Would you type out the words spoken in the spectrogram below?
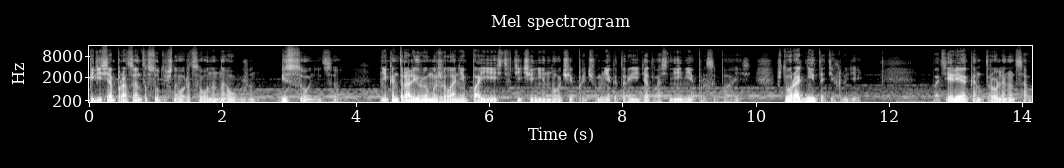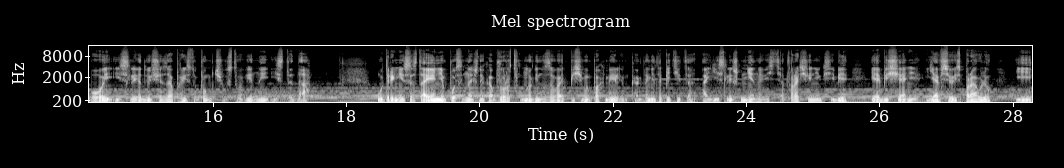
50% суточного рациона на ужин. Бессонница – Неконтролируемое желание поесть в течение ночи, причем некоторые едят во сне, не просыпаясь. Что роднит этих людей? Потеря контроля над собой и следующее за приступом чувство вины и стыда. Утреннее состояние после ночных обжорств многие называют пищевым похмельем, когда нет аппетита, а есть лишь ненависть, отвращение к себе и обещание «я все исправлю» и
